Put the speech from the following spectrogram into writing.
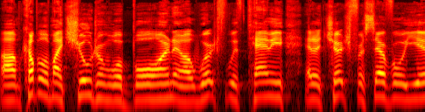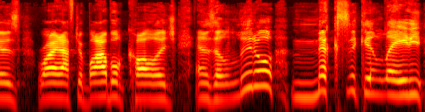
um, a couple of my children were born. And I worked with Tammy at a church for several years right after Bible college. And there's a little Mexican lady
